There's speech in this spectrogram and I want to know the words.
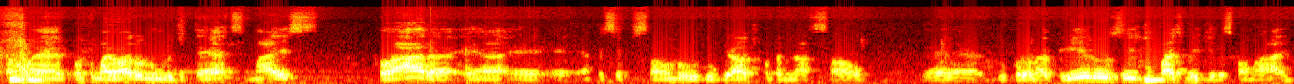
Então, é, quanto maior o número de testes, mais clara é a, é, é a percepção do, do, grau de contaminação é, do coronavírus e de uhum. quais medidas tomarem.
